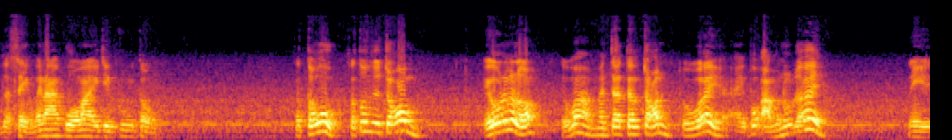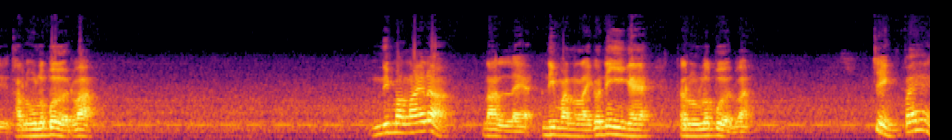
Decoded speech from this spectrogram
แต่เสียงไม่น่ากลัวมากจริงๆพูดตรงศัตรูศัตรูจะโจม เอวนั่นเหรอหรือว่ามันจะจำจรโอ้ยไอพวกอ่ามนุษย์เอ้ยนี่ธนูระเบิดว่ะนี่มันอะไรน่ะ นั่นแหละ นี่มันอะไรก็นี่ไงธนูระเบิดว่ะ เจ๋งแป้ง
